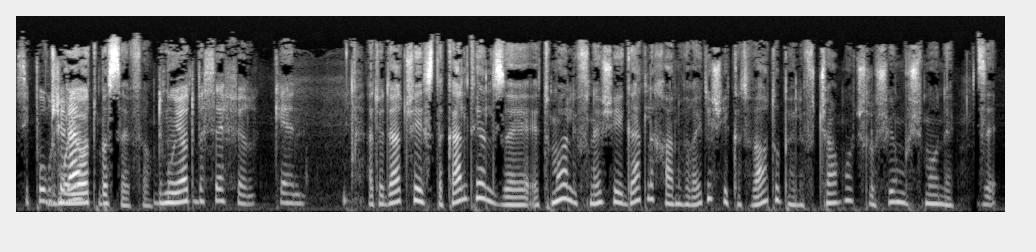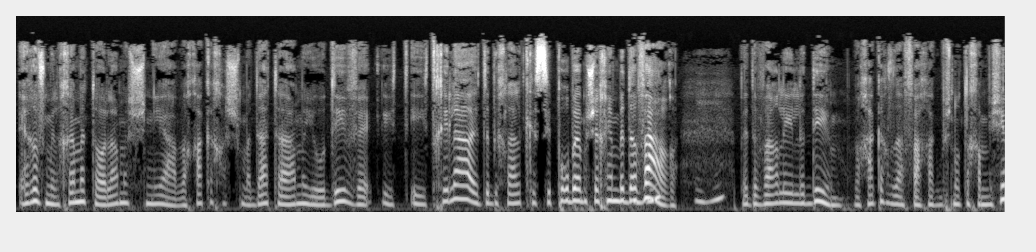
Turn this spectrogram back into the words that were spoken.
הסיפור שלה. דמויות בספר. דמויות בספר, כן. את יודעת שהסתכלתי על זה אתמול לפני שהגעת לכאן, וראיתי שהיא כתבה אותו ב-1938. זה ערב מלחמת העולם השנייה, ואחר כך השמדת העם היהודי, והיא היא התחילה את זה בכלל כסיפור בהמשכים בדבר, בדבר לילדים, ואחר כך זה הפך רק בשנות ה-50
